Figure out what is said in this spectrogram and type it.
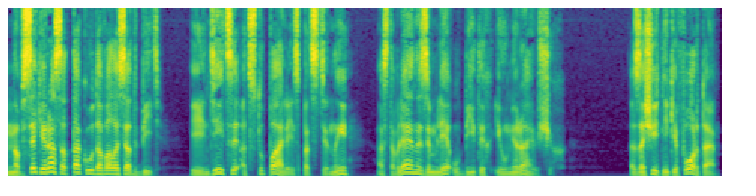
Но всякий раз атаку удавалось отбить, и индейцы отступали из-под стены, оставляя на земле убитых и умирающих. Защитники форта,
